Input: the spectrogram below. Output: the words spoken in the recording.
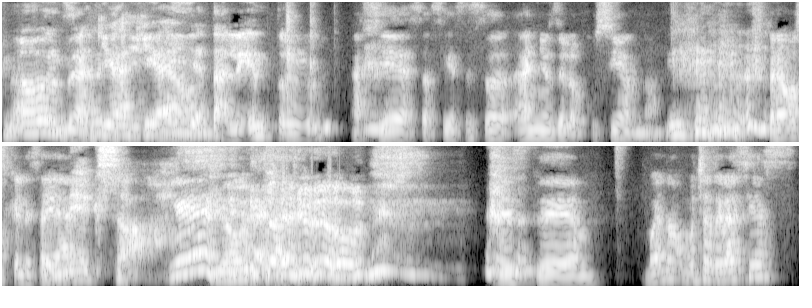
No, aquí, aquí aquí, ¿no? hay talento, ¿no? así es, así es, esos años de locución, ¿no? Esperamos que les haya. Nexa. No, no. Este, bueno, muchas gracias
